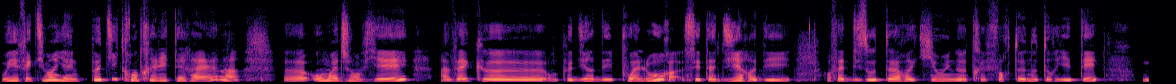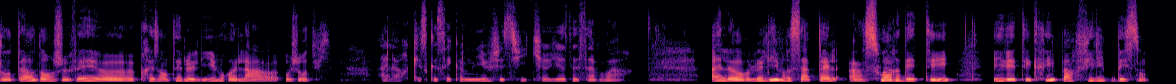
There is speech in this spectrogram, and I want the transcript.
Oui, effectivement, il y a une petite rentrée littéraire euh, au mois de janvier avec, euh, on peut dire, des poids lourds, c'est-à-dire des, en fait, des auteurs qui ont une très forte notoriété, dont un dont je vais euh, présenter le livre là aujourd'hui. Alors, qu'est-ce que c'est comme livre? Je suis curieuse de savoir. Alors, le livre s'appelle Un soir d'été et il est écrit par Philippe Besson.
